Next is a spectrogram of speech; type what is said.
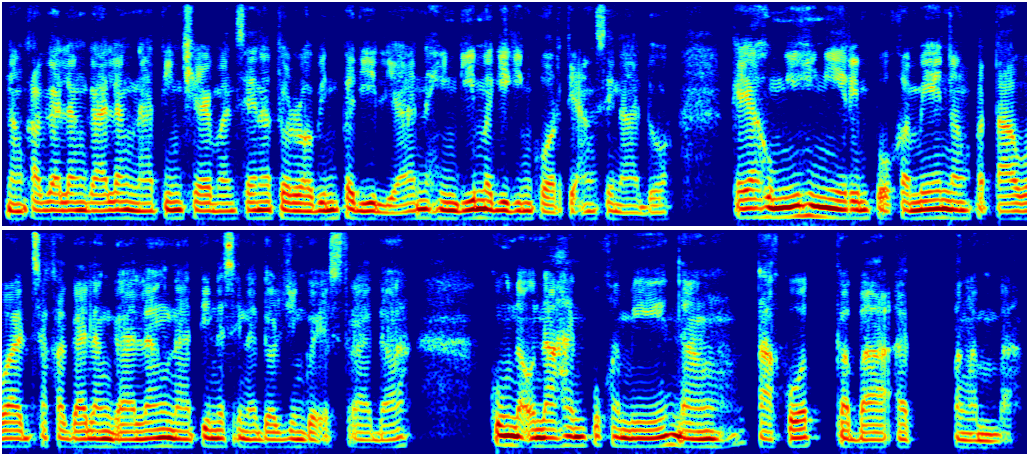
ng kagalang-galang nating Chairman Senator Robin Padilla na hindi magiging korte ang Senado. Kaya humihingi rin po kami ng patawad sa kagalang-galang natin na Senador Jinggoy Estrada kung naunahan po kami ng takot, kaba at pangamba.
